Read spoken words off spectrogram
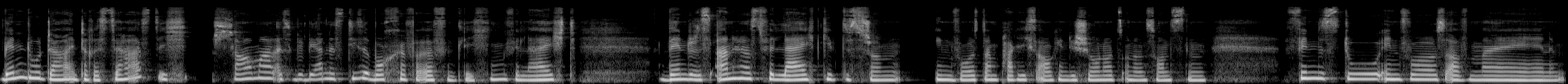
wenn du da Interesse hast, ich schau mal, also wir werden es diese Woche veröffentlichen. Vielleicht, wenn du das anhörst, vielleicht gibt es schon Infos, dann packe ich es auch in die Show Notes und ansonsten findest du Infos auf meinem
